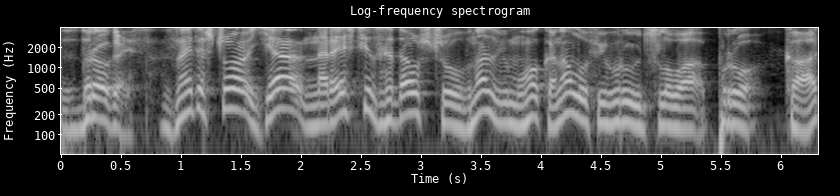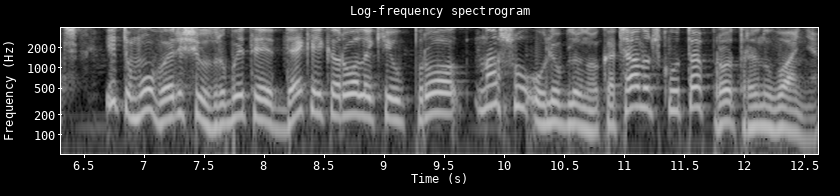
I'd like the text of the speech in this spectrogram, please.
Здорово, гайс! Знаєте що? Я нарешті згадав, що в назві мого каналу фігурують слова про кач, і тому вирішив зробити декілька роликів про нашу улюблену качалочку та про тренування.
